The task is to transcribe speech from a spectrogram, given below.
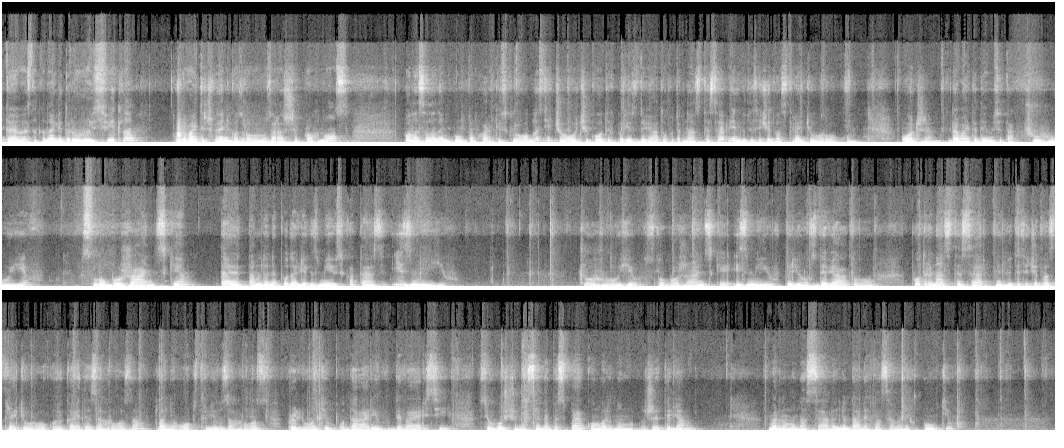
вітаю вас на каналі Дорогою Світла. Давайте швиденько зробимо зараз ще прогноз по населеним пунктам Харківської області, чого очікувати в період з 9 по 13 серпня 2023 року. Отже, давайте дивимося так: Чугуїв, Слобожанське, там, де неподалік Зміївська ТЕС, і Зміїв. Чугуїв, Слобожанське і Зміїв період з 9 по 13 серпня 2023 року, яка йде загроза в плані обстрілів, загроз, прильотів, ударів, диверсій, всього, що несе небезпеку мирним жителям, мирному населенню даних населених пунктів,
